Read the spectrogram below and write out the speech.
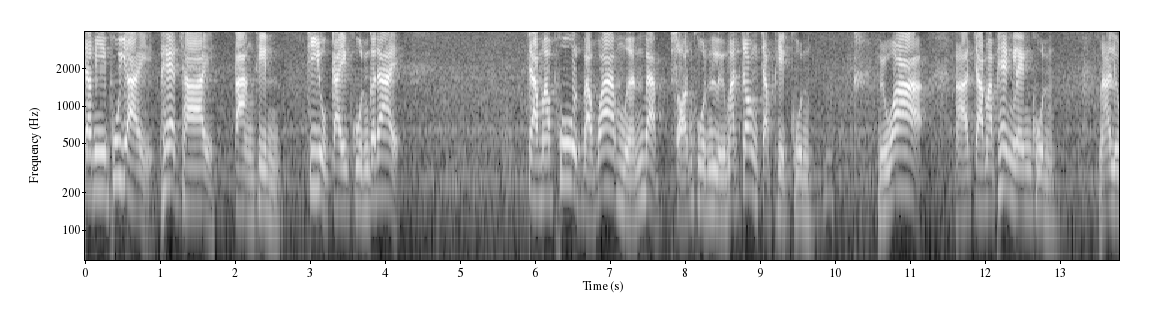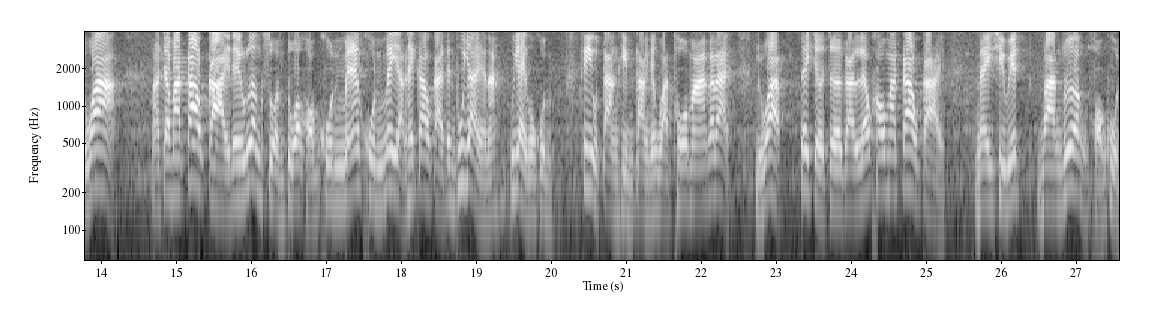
จะมีผู้ใหญ่เพศชายต่างถิ่นที่อยู่ไกลคุณก็ได้ จะมาพูดแบบว่าเหมือนแบบสอนคุณหรือมาจ้องจับผิดคุณ หรือว่าอาจะมาเพ่งเล็งคุณนะหรือว่าอาจจะมาก้าวไก่ในเรื่องส่วนตัวของคุณแม้คุณไม่อยากให้ก้าวไก่เป็นผู้ใหญ่อะนะผู้ใหญ่กว่าคุณที่อยู่ต่างถิ่นต่างจังหวัดโทรมาก็ได้ หรือว่าได้เจอเจอกันแล้วเขามาก้าวไก่ ในชีวิตบางเรื่องของคุณ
